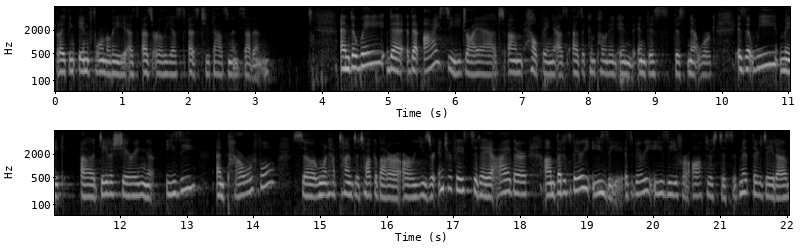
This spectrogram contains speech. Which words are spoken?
but I think informally as, as early as, as 2007. And the way that, that I see Dryad um, helping as, as a component in, in this, this network is that we make uh, data sharing easy and powerful. So I won't have time to talk about our, our user interface today either, um, but it's very easy. It's very easy for authors to submit their data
